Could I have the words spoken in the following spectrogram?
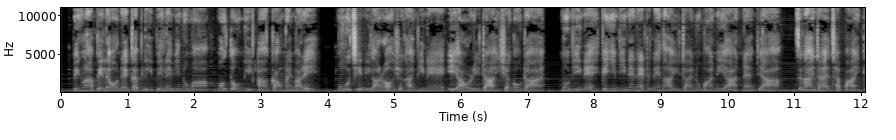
။ဘင်္ဂလားပင်လယ်အော်နဲ့ကပ်ပလီပင်လယ်ပြင်တို့မှာမုတ်တုံလေးအားကောင်းနိုင်ပါတယ်။မိုးအခြေအနေကတော့ရခိုင်ပြည်နယ်၊အေရဝတီတိုင်း၊ရန်ကုန်တိုင်း၊မွန်ပြည်နယ်၊ကရင်ပြည်နယ်နဲ့တနင်္သာရီတိုင်းတို့မှာနေရာအနှံ့ပြား၊စကိုင်းတိုင်းအထက်ပိုင်း၊က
